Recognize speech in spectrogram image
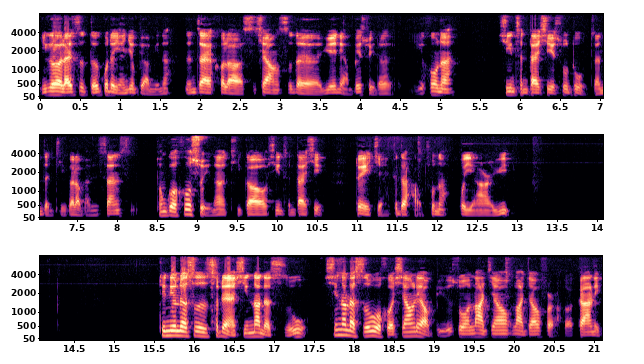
一个来自德国的研究表明呢，人在喝了十七盎司的约两杯水的以后呢，新陈代谢速度整整提高了百分之三十。通过喝水呢，提高新陈代谢，对减肥的好处呢不言而喻。第六呢是吃点辛辣的食物，辛辣的食物和香料，比如说辣椒、辣椒粉和咖喱，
